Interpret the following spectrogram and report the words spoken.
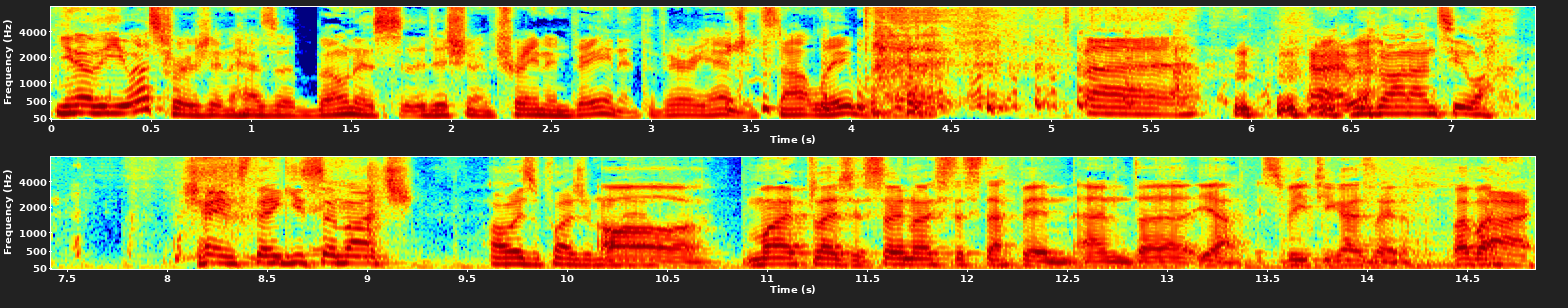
You know, the U.S. version has a bonus edition of Train in Vain at the very end. It's not labeled. uh, all right, we've gone on too long. James, thank you so much. Always a pleasure, my Oh, man. my pleasure. So nice to step in. And uh, yeah, speak to you guys later. Bye bye. All right,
